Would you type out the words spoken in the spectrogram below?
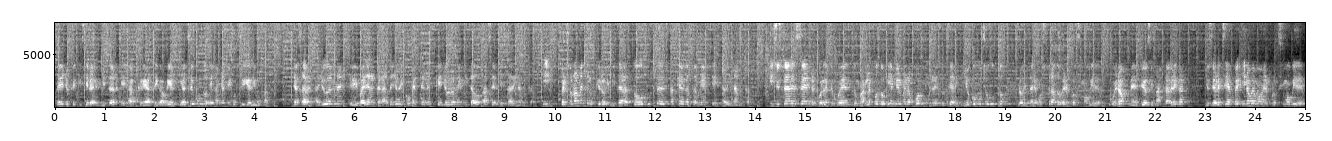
de ellos que quisiera invitar es a Crearte Gabriel y al segundo es a mi amigo Sigue Dibujando. Ya saben, ayúdenme, eh, vayan al canal de ellos y coméntenles que yo los he invitado a hacer esta dinámica. Y personalmente los quiero invitar a todos ustedes a que hagan también esta dinámica. Y si ustedes deseen, recuerden que pueden tomarle foto y enviármela por mis redes sociales. Y yo con mucho gusto los estaré mostrando en el próximo video. Bueno, me despido sin más que agregar. Yo soy Alexis P y nos vemos en el próximo video.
